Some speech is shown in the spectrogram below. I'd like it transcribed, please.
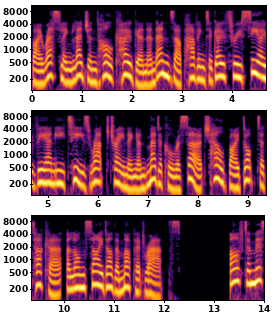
by wrestling legend Hulk Hogan and ends up having to go through COVNET's rat training and medical research held by Dr. Tucker, alongside other Muppet rats. After Miss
